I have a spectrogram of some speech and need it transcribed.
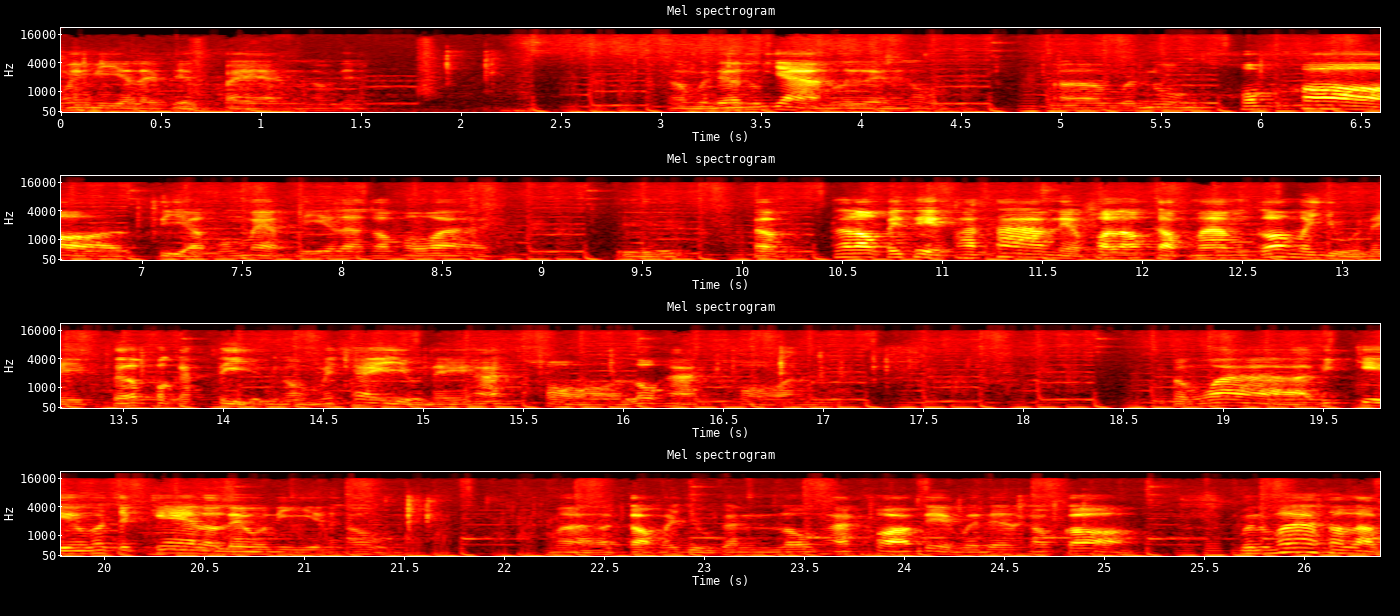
ไม่มีอะไรเปลี่ยนแปลงครับเนี่ยเหมือนเดิมทุกอย่างเลยนะครับผมเหมือนผมครบข้อเสียของแมปนี้แล้วครับเพราะว่าแบบถ้าเราไปเทรดพาซ่าเนี่ยพอเรากลับมามันก็มาอยู่ในเซิร์ฟปกตินะครับไม่ใช่อยู่ในฮาร์ดคอร์โลกฮาร์ดคอร์นะ วังว่าพี่เกลเขาจะแก้เราเร็วนี้นะครับผมมากลับมาอยู่กันโลพาร์ทคอร์อัปเดตเหมือนเดิมครับก็เหมือนว่าสำหรับ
